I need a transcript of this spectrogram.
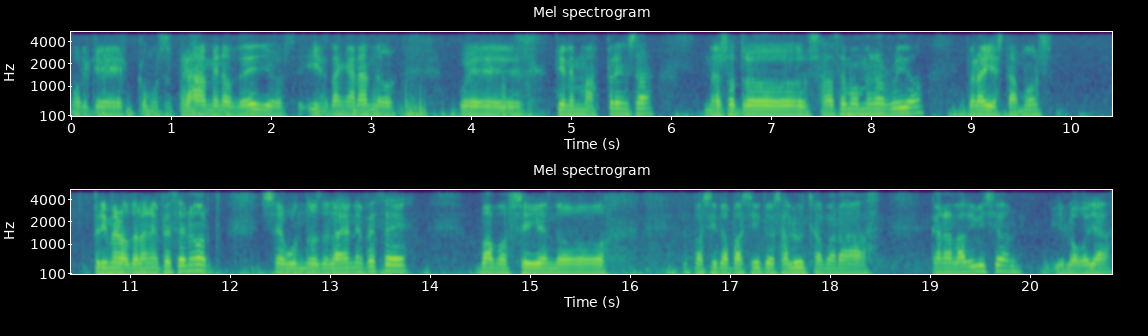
porque como se esperaba menos de ellos y están ganando, pues tienen más prensa. Nosotros hacemos menos ruido, pero ahí estamos. Primeros de la NFC North, segundos de la NFC. Vamos siguiendo pasito a pasito esa lucha para ganar la división y luego ya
